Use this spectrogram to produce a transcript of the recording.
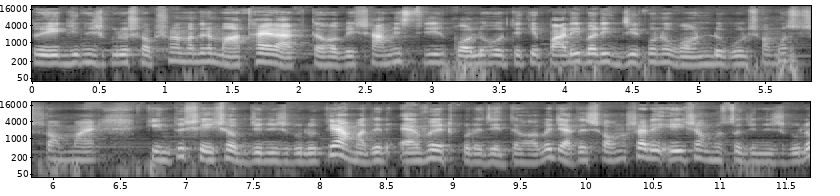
তো এই জিনিসগুলো সবসময় আমাদের মাথায় রাখতে হবে। স্বামী স্ত্রীর কলহ থেকে পারিবারিক যে কোনো গণ্ডগোল সমস্ত সময় কিন্তু সেই সব জিনিসগুলোকে আমাদের অ্যাভয়েড করে যেতে হবে যাতে সংসারে এই সমস্ত জিনিসগুলো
